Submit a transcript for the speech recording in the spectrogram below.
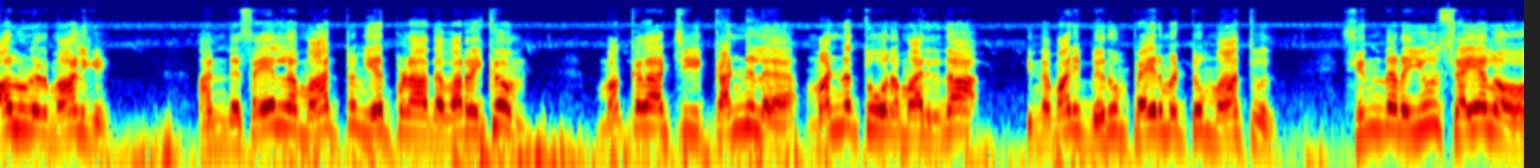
ஆளுநர் மாளிகை. அந்த செயலில் மாற்றம் ஏற்படாத வரைக்கும் மக்களாட்சி கண்ணில் மண்ணை தூர மாதிரி தான் இந்த மாதிரி வெறும் பெயர் மட்டும் மாற்றுவது சிந்தனையும் செயலும்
